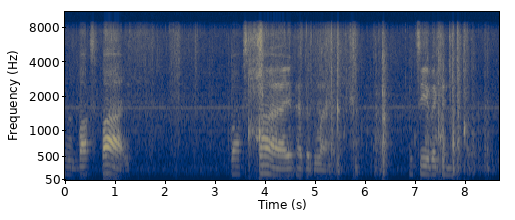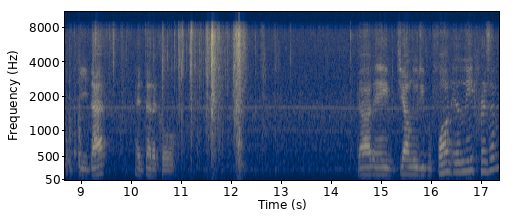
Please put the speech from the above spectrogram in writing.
It was box five. Box five had the black. Let's see if it can be that identical. Got a Gianluigi Buffon Italy Prizm.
